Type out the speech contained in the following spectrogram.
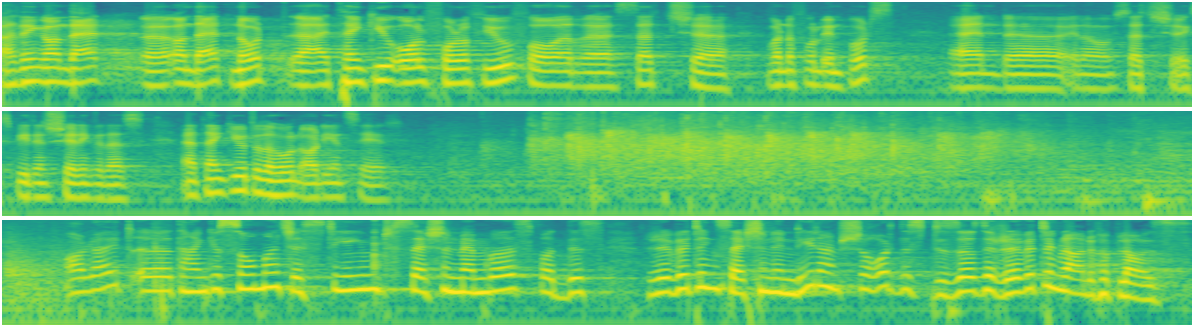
I think on that, uh, on that note, uh, I thank you all four of you for uh, such uh, wonderful inputs and uh, you know such experience sharing with us. And thank you to the whole audience here. All right, uh, thank you so much, esteemed session members, for this riveting session indeed. I'm sure this deserves a riveting round of applause.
